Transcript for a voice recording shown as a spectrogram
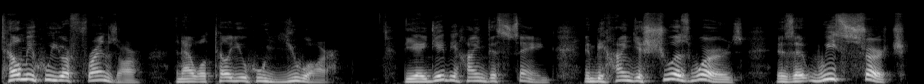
Tell me who your friends are, and I will tell you who you are. The idea behind this saying and behind Yeshua's words is that we search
